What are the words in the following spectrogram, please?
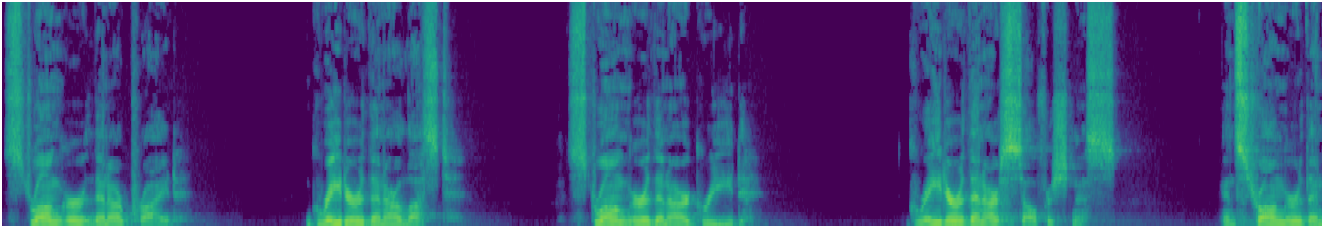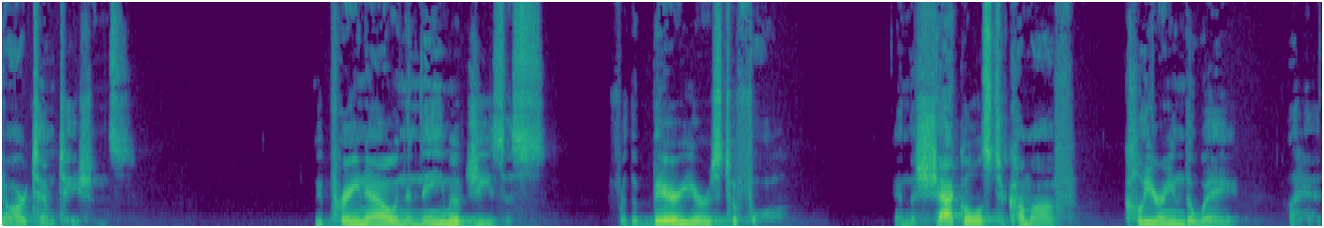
stronger than our pride, greater than our lust, stronger than our greed, greater than our selfishness, and stronger than our temptations. We pray now in the name of Jesus for the barriers to fall and the shackles to come off, clearing the way ahead.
